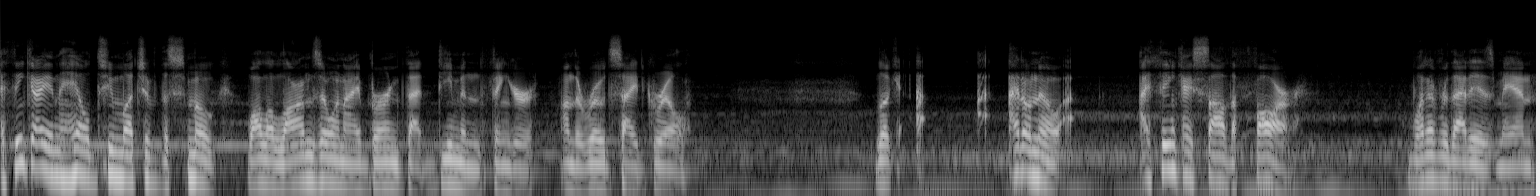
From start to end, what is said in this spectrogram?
I think I inhaled too much of the smoke while Alonzo and I burned that demon finger on the roadside grill. Look, I, I, I don't know. I, I think I saw the far. Whatever that is, man.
